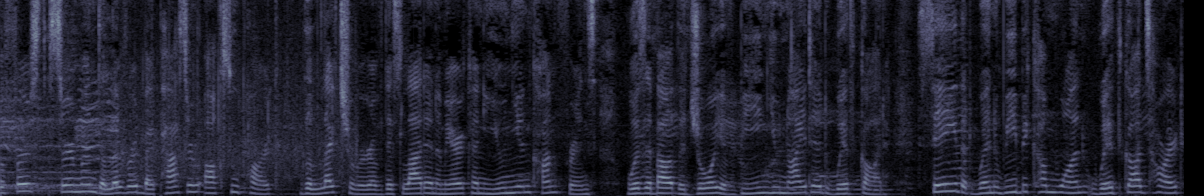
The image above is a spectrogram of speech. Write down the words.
The first sermon delivered by Pastor Ock Soo Park, the lecturer of this Latin American Union Conference, was about the joy of being united with God, saying that when we become one with God's heart,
